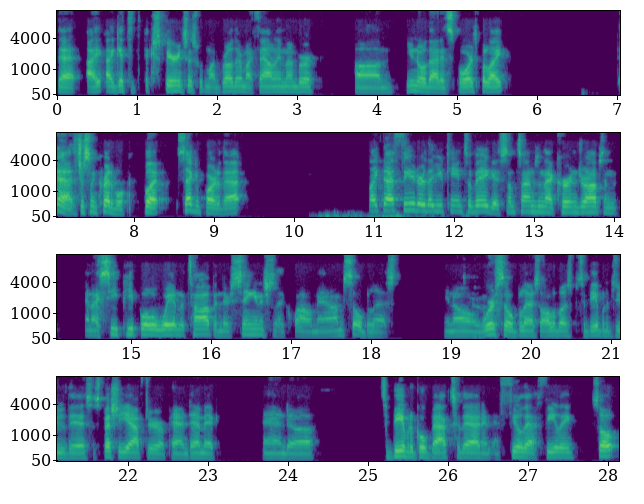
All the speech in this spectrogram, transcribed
that I, I get to experience this with my brother, my family member. Um, you know that in sports, but like, yeah, it's just incredible. But second part of that, like that theater that you came to Vegas, sometimes when that curtain drops and and I see people way on the top and they're singing, it's just like, wow, man, I'm so blessed. You know, yeah. we're so blessed, all of us, to be able to do this, especially after a pandemic, and uh, to be able to go back to that and, and feel that feeling. So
